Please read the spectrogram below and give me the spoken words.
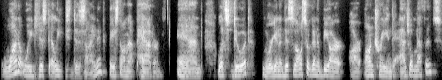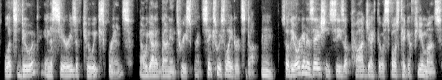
why don't we just at least design it based on that pattern? And let's do it. We're going to, this is also going to be our, our entree into agile methods. Let's do it in a series of two week sprints. And we got it done in three sprints. Six weeks later, it's done. Mm. So the organization sees a project that was supposed to take a few months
